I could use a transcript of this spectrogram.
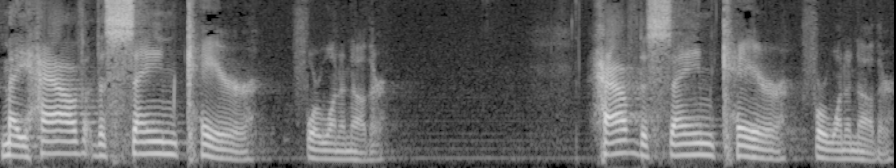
may have the same care for one another. Have the same care for one another.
